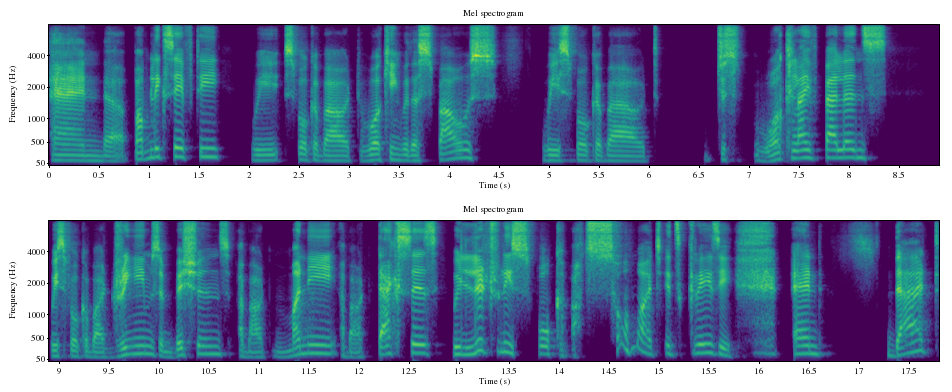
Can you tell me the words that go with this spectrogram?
and uh, public safety, we spoke about working with a spouse, we spoke about just work life balance, we spoke about dreams, ambitions, about money, about taxes. We literally spoke about so much. It's crazy. And that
